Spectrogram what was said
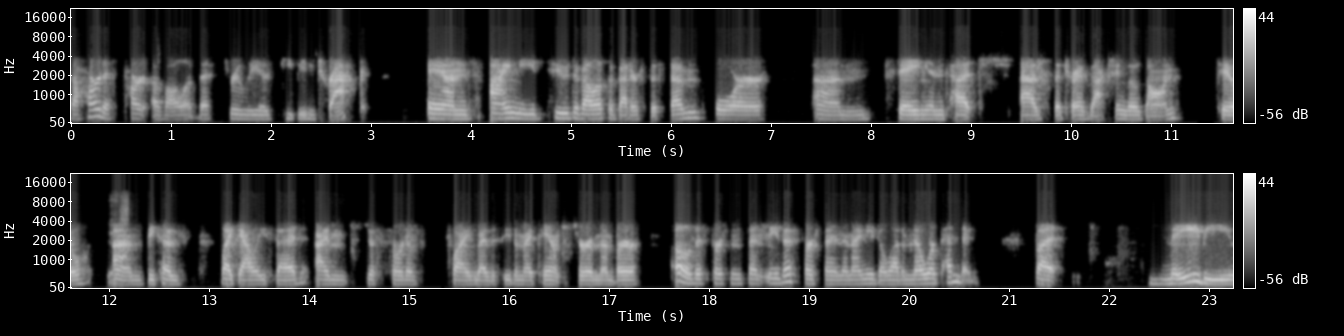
the hardest part of all of this truly is keeping track. And I need to develop a better system for um, staying in touch as the transaction goes on too. Yes. Um, because like Ali said, I'm just sort of flying by the seat of my pants to remember, oh, this person sent me this person and I need to let them know we're pending. But maybe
